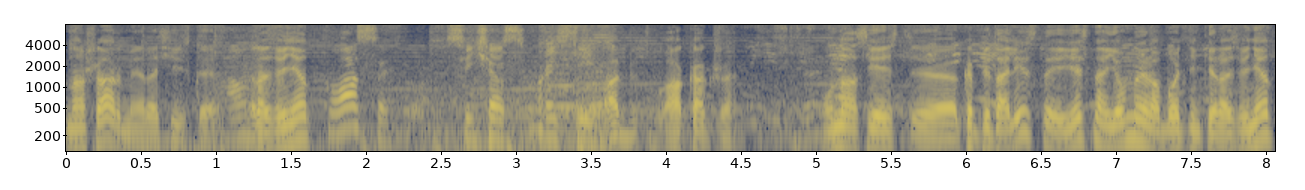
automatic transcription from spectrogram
наша армия российская. А Разве нет? Классы сейчас в России. А, а как же? У нас есть э, капиталисты и есть наемные работники, разве нет?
